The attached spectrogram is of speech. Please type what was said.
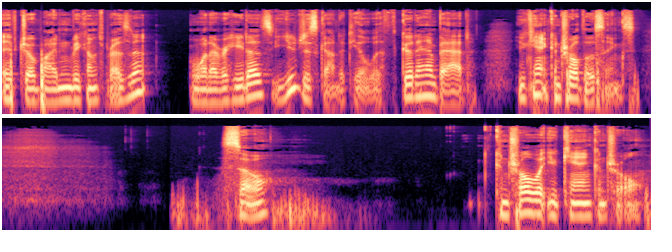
If Joe Biden becomes president, whatever he does, you just got to deal with, good and bad. You can't control those things. So, control what you can control,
